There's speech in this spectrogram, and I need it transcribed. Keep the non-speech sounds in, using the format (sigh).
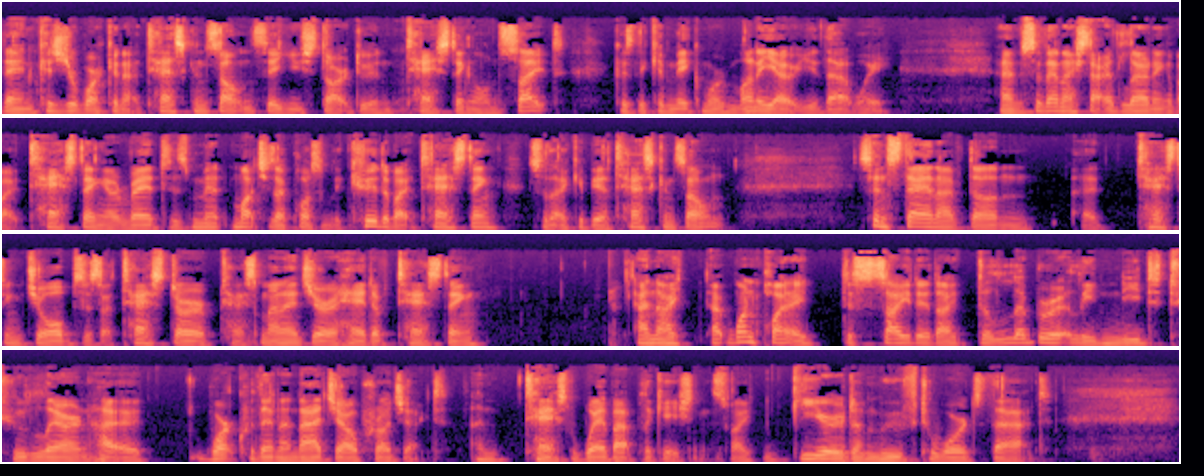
then because you're working at a test consultancy, you start doing testing on site because they can make more money out of you that way. Um, so then I started learning about testing. I read as much as I possibly could about testing so that I could be a test consultant. Since then, I've done uh, testing jobs as a tester, test manager, head of testing. And I, at one point, I decided I deliberately need to learn how to work within an agile project and test web applications. So I geared a move towards that.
